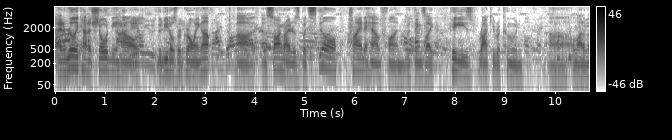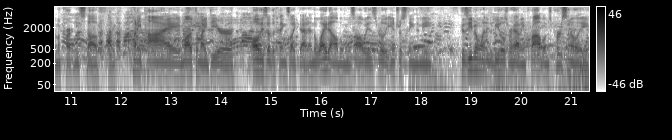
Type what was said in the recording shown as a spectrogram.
And it really kind of showed me how the Beatles were growing up uh, as songwriters, but still trying to have fun with things like Piggies, Rocky Raccoon, uh, a lot of the McCartney stuff, like Honey Pie, Martha My Dear, all these other things like that. And the White Album was always really interesting to me because even when the Beatles were having problems personally,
